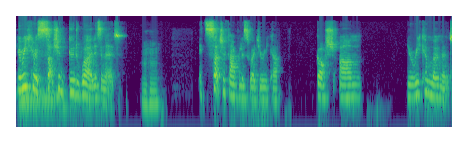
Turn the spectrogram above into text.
Eureka is such a good word, isn't it? Mm-hmm. It's such a fabulous word, Eureka. Gosh, um, Eureka moment.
